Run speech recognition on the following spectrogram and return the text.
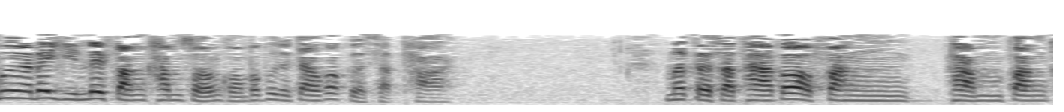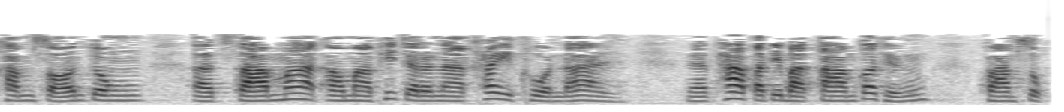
เมื่อได้ยินได้ฟังคำสอนของพระพุทธเจ้าก็เกิดศรัทธา เมื่อเกิดศรัทธาก็ฟังทำฟังคำสอนจงสามารถเอามาพิจารณาใคร่ครวญได้นะถ้าปฏิบัติตามก็ถึงความสุข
